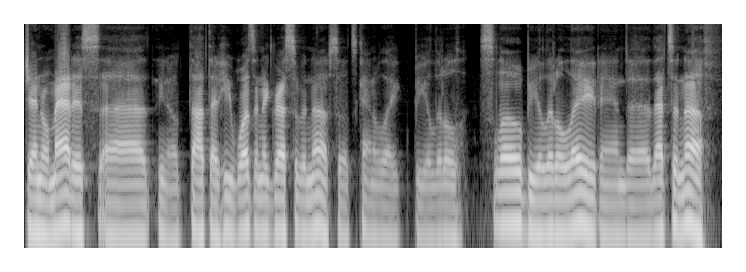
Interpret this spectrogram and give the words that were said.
General Mattis, uh, you know, thought that he wasn't aggressive enough. So it's kind of like be a little slow, be a little late, and uh, that's enough.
